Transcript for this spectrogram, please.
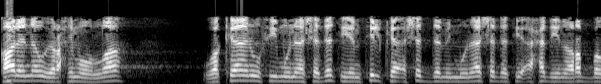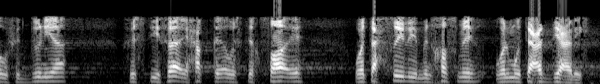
قال النووي رحمه الله وكانوا في مناشدتهم تلك أشد من مناشدة أحدنا ربه في الدنيا في استيفاء حقه أو استقصائه وتحصيله من خصمه والمتعدي عليه.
